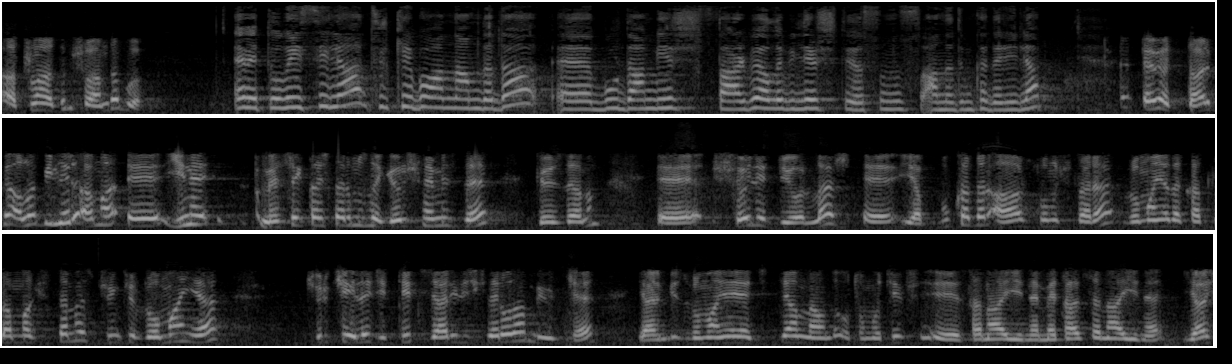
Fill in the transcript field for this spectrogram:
atılan adım şu anda bu. Evet dolayısıyla Türkiye bu anlamda da e, buradan bir darbe alabilir diyorsunuz anladığım kadarıyla. Evet darbe alabilir ama e, yine meslektaşlarımızla görüşmemizde Gözde Hanım e, şöyle diyorlar e, ya bu kadar ağır sonuçlara Romanya'da katlanmak istemez. Çünkü Romanya Türkiye ile ciddi ticari ilişkileri olan bir ülke. Yani biz Romanya'ya ciddi anlamda otomotiv e, sanayine, metal sanayine, yaş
